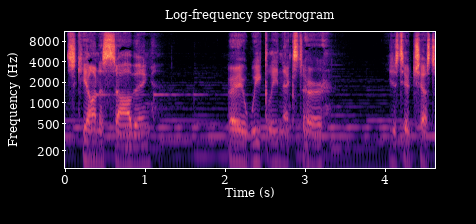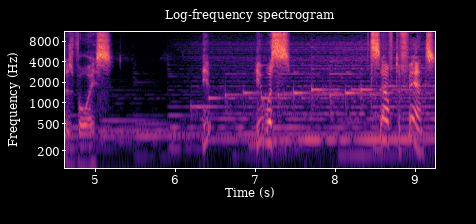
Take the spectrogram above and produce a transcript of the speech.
Kiana's sobbing, very weakly next to her, you just hear Chester's voice. It, it was self-defense.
